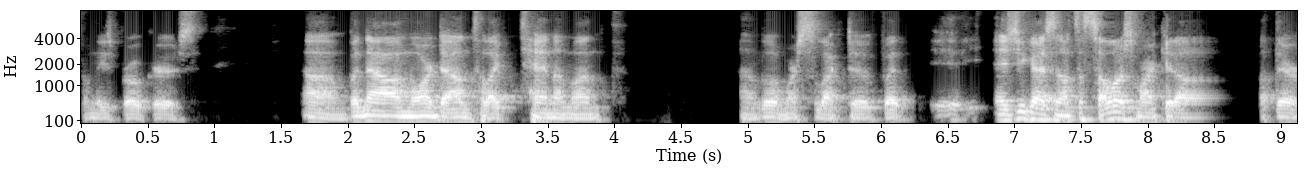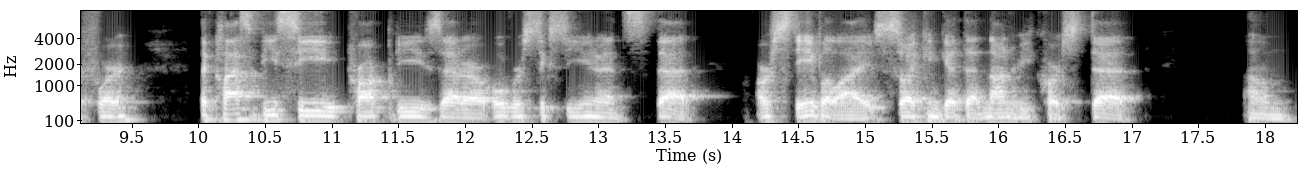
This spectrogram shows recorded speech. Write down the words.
from these brokers um, but now I'm more down to like 10 a month, a little more selective. But it, as you guys know, it's a seller's market out, out there for the class BC properties that are over 60 units that are stabilized so I can get that non recourse debt. Um,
